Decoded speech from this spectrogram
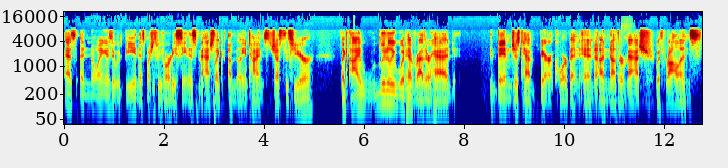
As annoying as it would be, and as much as we've already seen this match like a million times just this year, like I literally would have rather had than just have Baron Corbin in another match with Rollins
